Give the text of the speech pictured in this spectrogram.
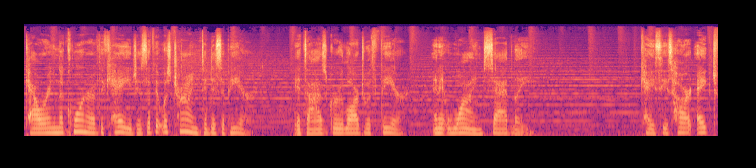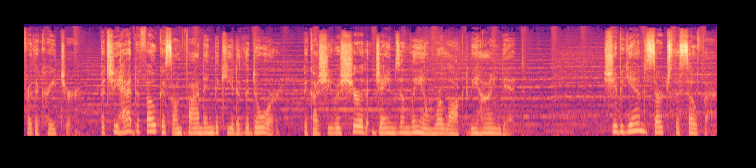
cowering in the corner of the cage as if it was trying to disappear. Its eyes grew large with fear, and it whined sadly. Casey's heart ached for the creature, but she had to focus on finding the key to the door because she was sure that James and Liam were locked behind it. She began to search the sofa,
